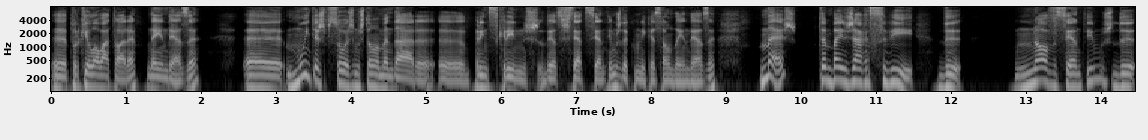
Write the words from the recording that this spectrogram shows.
uh, por quilowatt-hora na Endesa. Uh, muitas pessoas me estão a mandar uh, print screens desses 7 cêntimos da comunicação da Endesa, mas também já recebi de 9 cêntimos, de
